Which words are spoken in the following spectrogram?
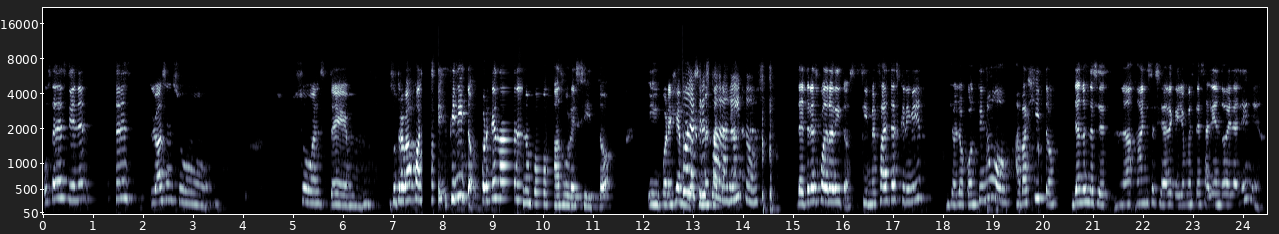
ustedes tienen, ustedes lo hacen su, su, este, su trabajo así, finito. ¿Por qué no un poco más gruesito? Y, por ejemplo, de si tres falta- cuadraditos. de tres cuadraditos. Si me falta escribir, yo lo continúo abajito. Ya no, es no, no hay necesidad de que yo me esté saliendo de la línea.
